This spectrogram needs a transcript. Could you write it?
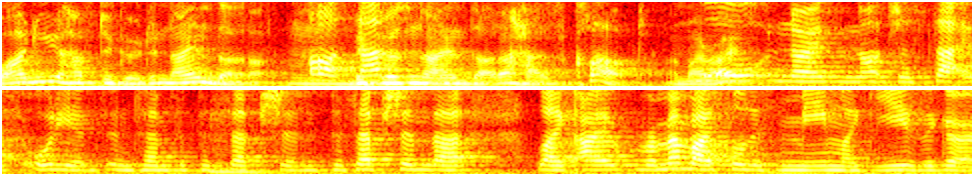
why do you have to go to Nayanthara? Oh, because Nayanthara has clout. Am I well, right? No, not just that. It's audience in terms of perception. Mm. Perception that like I remember I saw this meme like years ago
